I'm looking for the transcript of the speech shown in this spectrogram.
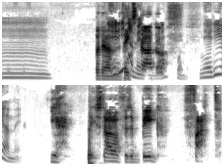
Mm. But um, they start off. Yeah, they start off as a big, fat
